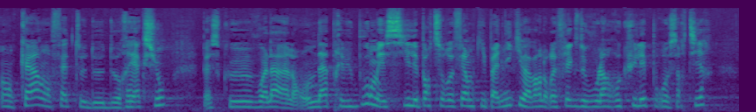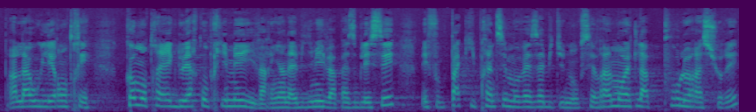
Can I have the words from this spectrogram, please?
en cas en fait de, réaction, parce que voilà, alors on a prévu pour, mais si les portes se referment, qu'il panique, il va avoir le réflexe de vouloir reculer pour ressortir par là où il est rentré. Comme on travaille avec de l'air comprimé, il va rien abîmer, il va pas se blesser, mais il faut pas qu'il prenne ses mauvaises habitudes. Donc c'est vraiment être là pour le rassurer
